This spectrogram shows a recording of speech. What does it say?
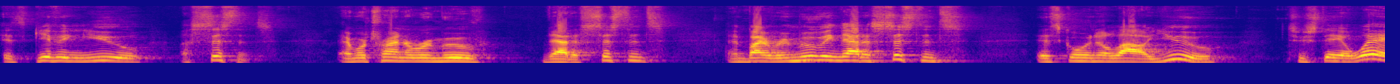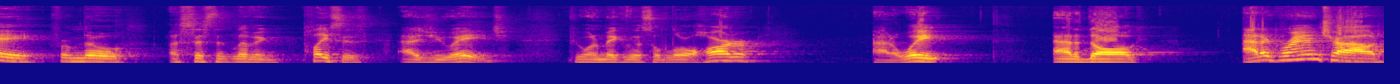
It's giving you assistance. And we're trying to remove that assistance. And by removing that assistance, it's going to allow you to stay away from those assistant living places as you age. If you want to make this a little harder, add a weight, add a dog, add a grandchild,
